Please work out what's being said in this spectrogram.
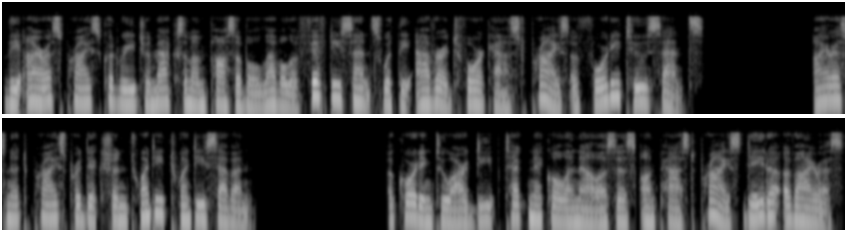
the IRIS price could reach a maximum possible level of 50 cents with the average forecast price of 42 cents. IrisNet Price Prediction 2027 According to our deep technical analysis on past price data of IRIS,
